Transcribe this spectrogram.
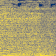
Música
